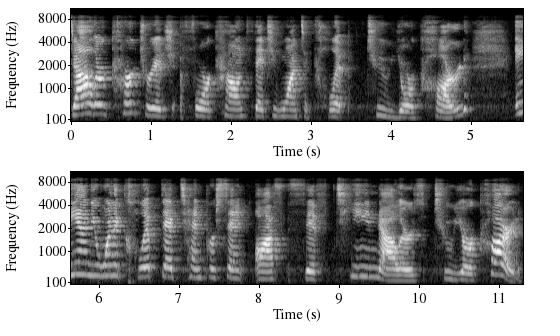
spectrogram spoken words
$8 cartridge four count that you want to clip to your card. And you want to clip that 10% off $15 to your card.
